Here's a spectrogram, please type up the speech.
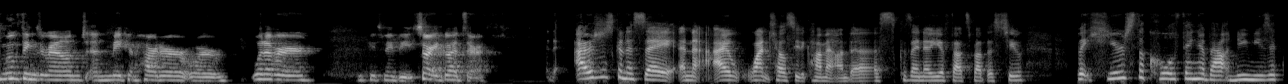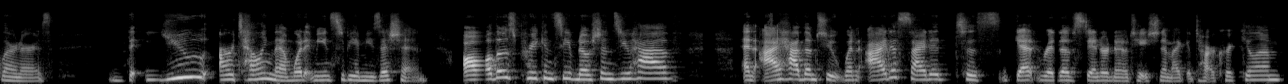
move things around and make it harder or whatever the case may be. Sorry go ahead sarah. I was just going to say and i want chelsea to comment on this because i know you have thoughts about this too but here's the cool thing about new music learners that you are telling them what it means to be a musician. All those preconceived notions you have, and I had them too. When I decided to get rid of standard notation in my guitar curriculum,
